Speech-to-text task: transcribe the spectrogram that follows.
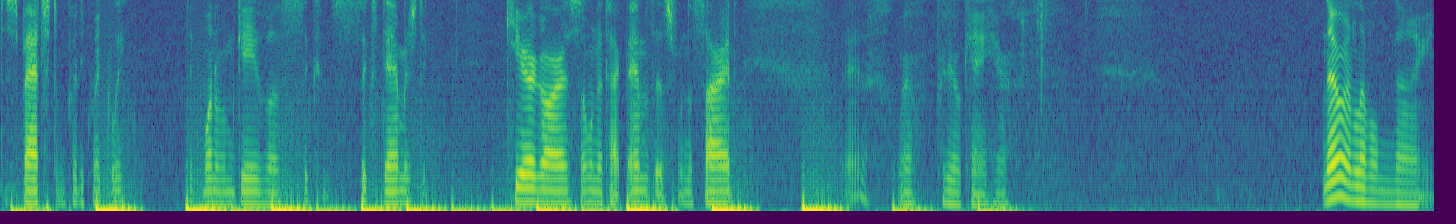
Dispatched them pretty quickly. One of them gave us six, six damage to Kieragar, someone attacked Amethyst from the side. Yeah, we're pretty okay here. Now we're on level 9.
